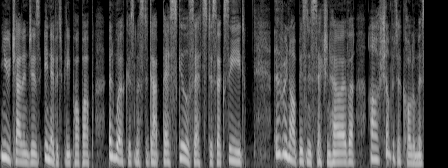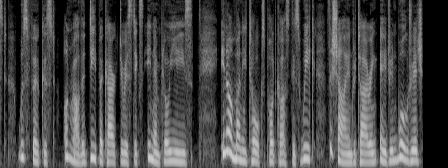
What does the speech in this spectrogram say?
new challenges inevitably pop up, and workers must adapt their skill sets to succeed. Over in our business section, however, our Schumpeter columnist was focused on rather deeper characteristics in employees. In our Money Talks podcast this week, the shy and retiring Adrian Wooldridge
